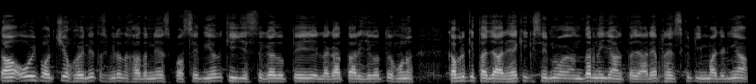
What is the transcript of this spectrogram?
ਤਾਂ ਉਹ ਵੀ ਪਹੁੰਚੇ ਹੋਏ ਨੇ, ਤਸਵੀਰਾਂ ਦਿਖਾ ਦਿੰਦੇ ਹਾਂ ਇਸ ਪਾਸੇ ਦੀਆਂ ਕਿ ਜਿਸ ਜਗ੍ਹਾ ਦੇ ਉੱਤੇ ਲਗਾਤਾਰ ਇਸ ਜਗ੍ਹਾ ਉੱਤੇ ਹੁਣ ਕਵਰ ਕੀਤਾ ਜਾ ਰਿਹਾ ਹੈ ਕਿ ਕਿਸੇ ਨੂੰ ਅੰਦਰ ਨਹੀਂ ਜਾਣ ਦਿੱਤਾ ਜਾ ਰਿਹਾ ਫੋਰੈਂਸਿਕ ਟੀਮਾਂ ਜਿਹੜੀਆਂ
